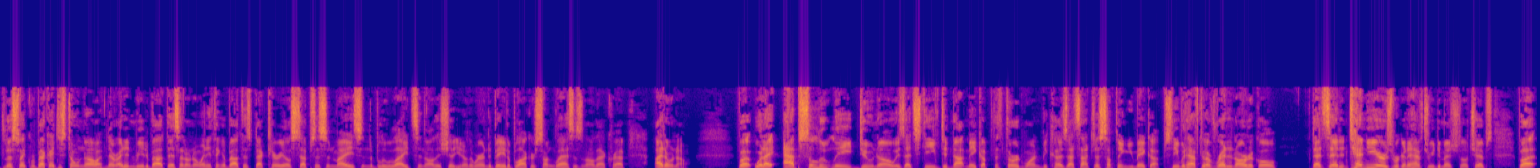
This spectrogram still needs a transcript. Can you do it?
just like Rebecca, I just don't know. I've never, I didn't read about this. I don't know anything about this bacterial sepsis in mice and the blue lights and all this shit. You know, they're wearing the beta blocker sunglasses and all that crap. I don't know. But what I absolutely do know is that Steve did not make up the third one because that's not just something you make up. Steve would have to have read an article that said in 10 years we're going to have three dimensional chips. But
